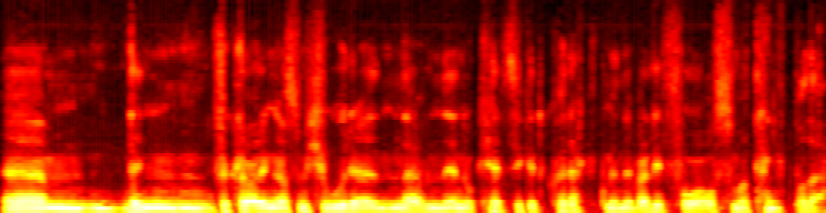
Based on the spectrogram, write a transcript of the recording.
Um, den forklaringa som Tjore nevner, er nok helt sikkert korrekt, men det er veldig få av oss som har tenkt på det.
